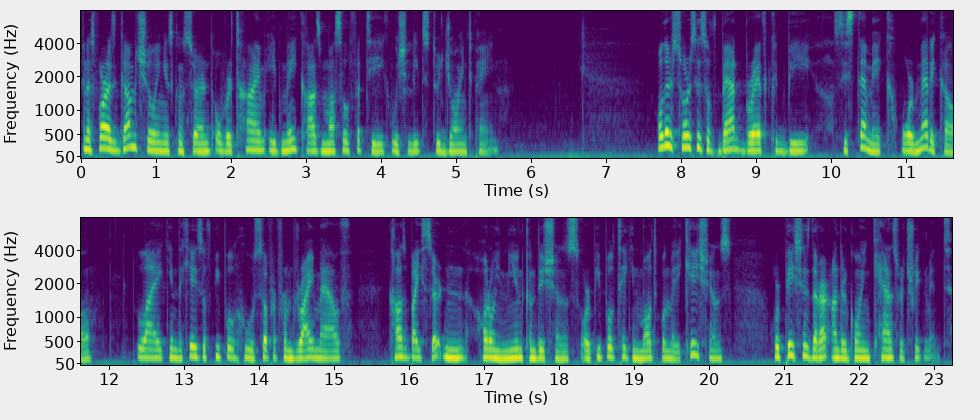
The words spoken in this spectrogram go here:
And as far as gum chewing is concerned, over time it may cause muscle fatigue, which leads to joint pain. Other sources of bad breath could be systemic or medical, like in the case of people who suffer from dry mouth caused by certain autoimmune conditions, or people taking multiple medications, or patients that are undergoing cancer treatment.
